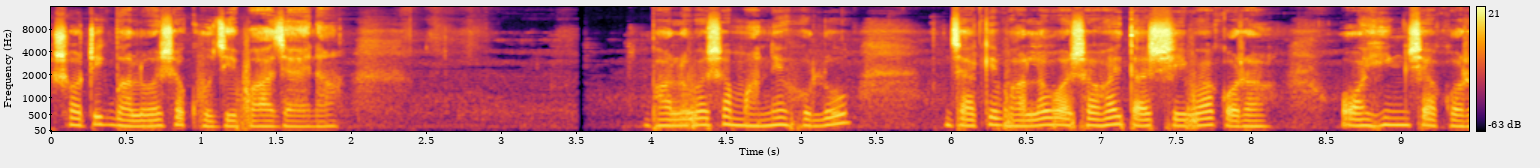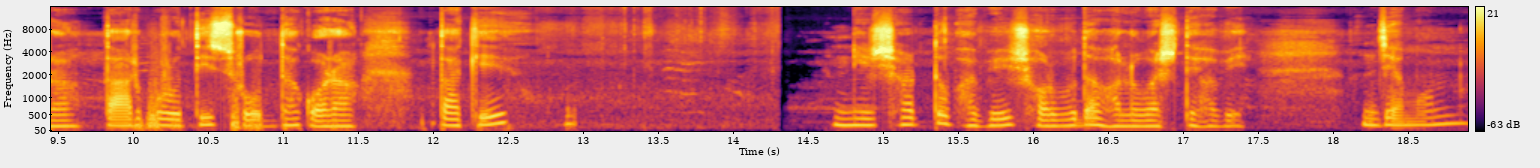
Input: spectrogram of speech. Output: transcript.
সঠিক ভালোবাসা খুঁজে পাওয়া যায় না। ভালোবাসা মানে হলো যাকে ভালোবাসা হয় তার সেবা করা, অহিংসা করা, তার প্রতি শ্রদ্ধা করা, তাকে নিঃস্বার্থভাবে সর্বদা ভালোবাসতে হবে। যেমন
